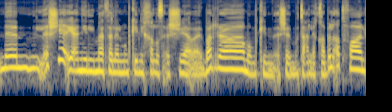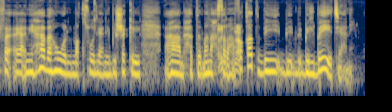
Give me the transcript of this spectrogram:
الأشياء يعني مثلا ممكن يخلص أشياء برا ممكن أشياء متعلقة بالأطفال. فيعني هذا هو المقصود يعني بشكل عام حتى ما نحصرها نعم. فقط بالبيت يعني.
